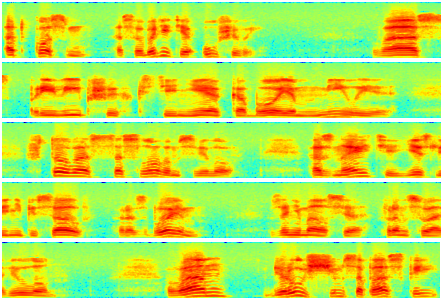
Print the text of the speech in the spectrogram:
от косм освободите уши вы. Вас, прилипших к стене, к обоям, милые, что вас со словом свело? А знаете, если не писал разбоем, занимался Франсуа Виллон, вам, берущим с опаской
